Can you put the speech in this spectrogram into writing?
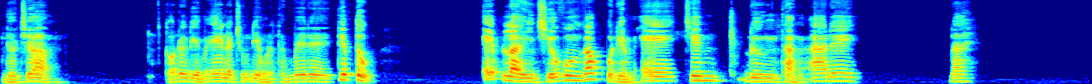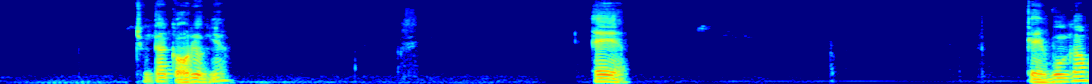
được chưa? Có được điểm E là trung điểm của đoạn thẳng BD tiếp tục. F là hình chiếu vuông góc của điểm E trên đường thẳng AD. Đây. Chúng ta có được nhé. E kẻ vuông góc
